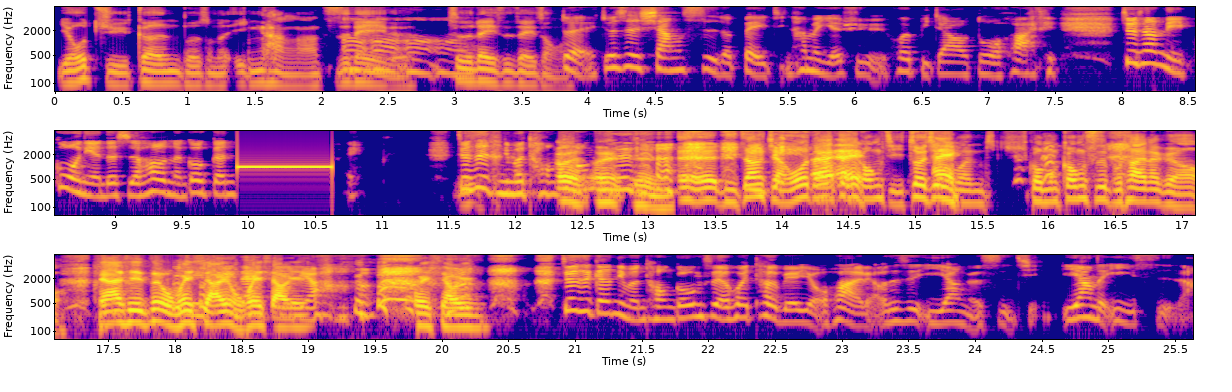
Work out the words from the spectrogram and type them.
邮局跟比如什么银行啊之类的，嗯嗯嗯嗯就是类似这种。，对，就是相似的背景，他们也许会比较多话题。就像你过年的时候能够跟，哎，就是你们同哎公司哎的，哎、哎你这样讲，我等下被攻击。最近哎我们、我们公司不太那个哦。等下，其实这我会消音，我会消音会消音。就是跟你们同公司的会特别有话聊，这是一样的事情，一样的意思啦。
